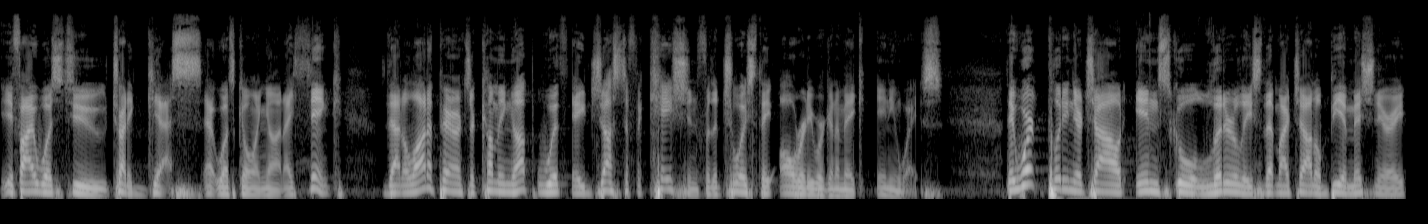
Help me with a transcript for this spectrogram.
if I was to try to guess at what's going on, I think that a lot of parents are coming up with a justification for the choice they already were going to make, anyways. They weren't putting their child in school literally so that my child will be a missionary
